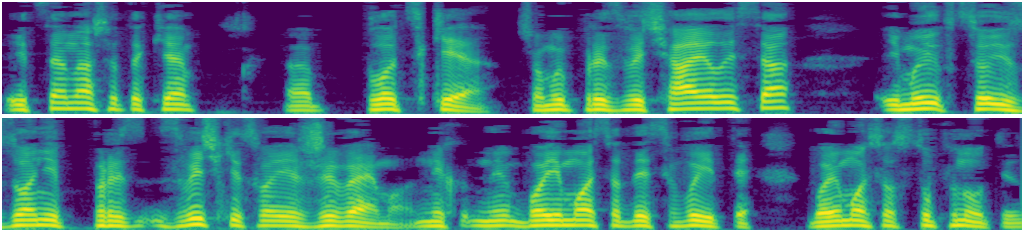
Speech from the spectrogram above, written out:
І це наше таке е, плотське, що ми призвичаїлися, і ми в цій зоні звички своєї живемо. Не, не боїмося десь вийти, боїмося ступнути,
